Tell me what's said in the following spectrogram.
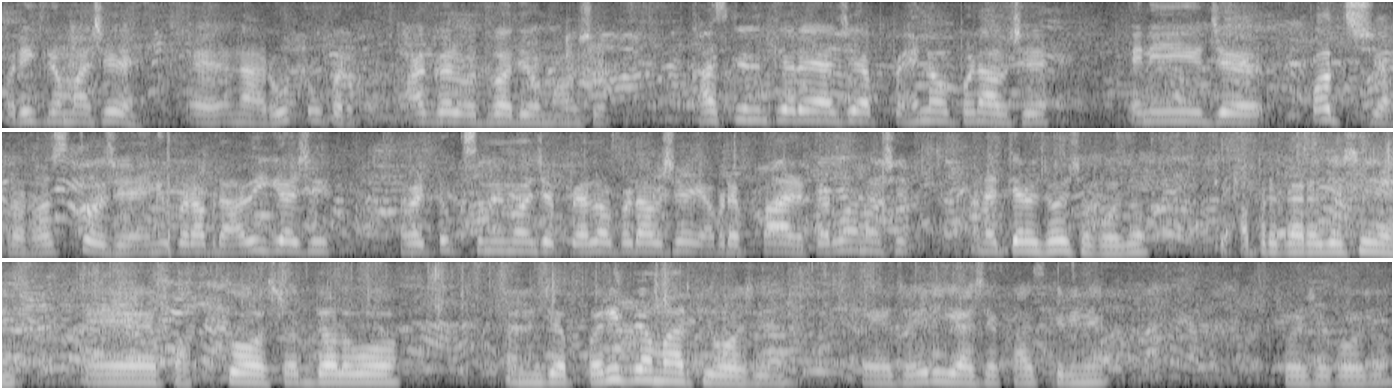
પરિક્રમા છે, એના રૂટ ઉપર આગળ વધવા દેવામાં આવશે. ખાસ કરીને અત્યારે આ જે પહેલો પડાવ છે, એની જે પથ છે, આપણો રસ્તો છે, એની ઉપર આપણે આવી ગયા છીએ. હવે ટૂંક સમયમાં જે પહેલો પડાવ છે, એ આપણે પાર કરવાનો છે. અને અત્યારે જોઈ શકો છો કે આ પ્રકારે જે છે, એ ભક્તો, શ્રદ્ધાળુઓ અને જે પરિક્રમાર્થીઓ છે, એ જઈ રહ્યા છે, ખાસ કરીને. જોઈ શકો છો.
